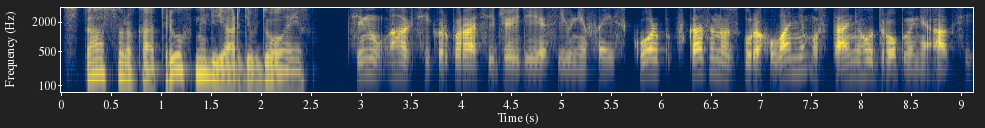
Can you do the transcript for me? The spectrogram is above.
143 мільярдів доларів. Ціну акцій корпорації JDS Uniface Corp вказано з урахуванням останнього дроблення акцій.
